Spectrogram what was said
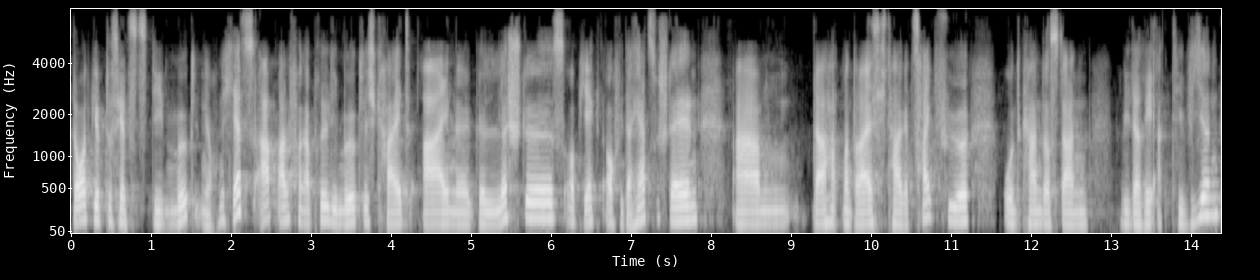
Dort gibt es jetzt die Möglichkeit, noch nicht jetzt, ab Anfang April die Möglichkeit, ein gelöschtes Objekt auch wiederherzustellen. Ähm, da hat man 30 Tage Zeit für und kann das dann wieder reaktivieren.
